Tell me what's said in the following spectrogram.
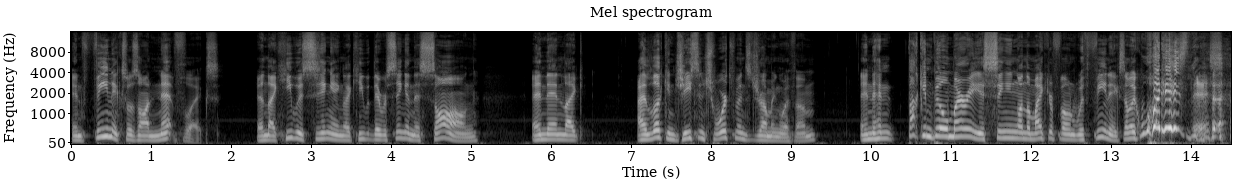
and Phoenix was on Netflix, and like he was singing, like he they were singing this song, and then like I look and Jason Schwartzman's drumming with them. And then fucking Bill Murray is singing on the microphone with Phoenix. I'm like, what is this?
